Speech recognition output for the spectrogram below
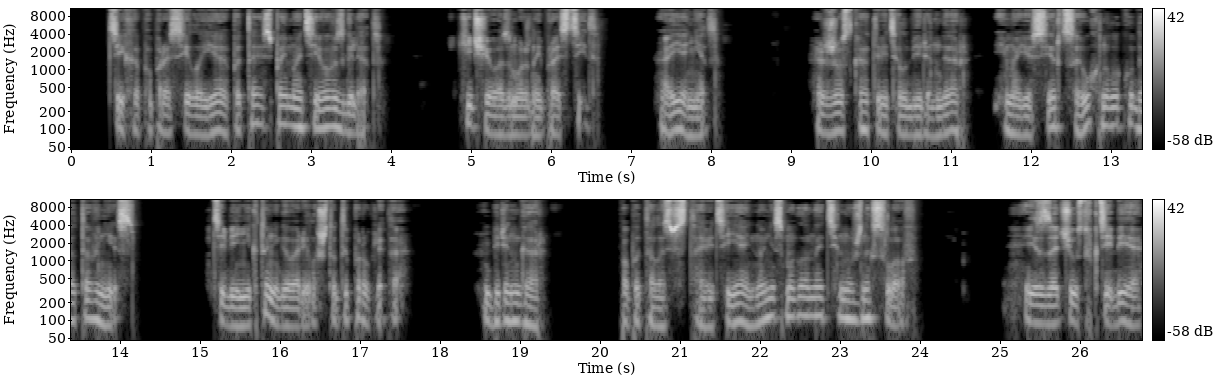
— тихо попросила я, пытаясь поймать его взгляд. Кичи, возможно, и простит, а я нет. Жестко ответил Беренгар, и мое сердце ухнуло куда-то вниз. Тебе никто не говорил, что ты проклята? Беренгар. Попыталась вставить я, но не смогла найти нужных слов. Из-за чувств к тебе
